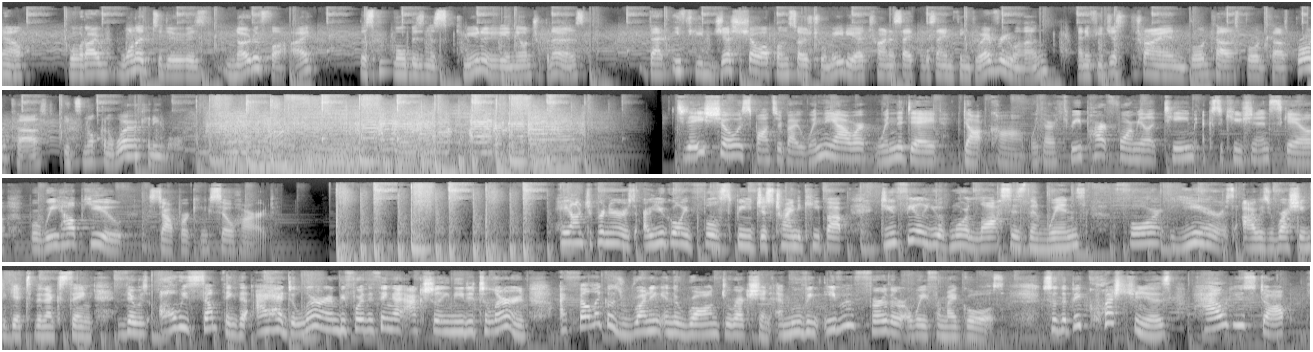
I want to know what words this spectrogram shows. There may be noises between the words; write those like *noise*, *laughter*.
Now, what I wanted to do is notify the small business community and the entrepreneurs that if you just show up on social media trying to say the same thing to everyone, and if you just try and broadcast, broadcast, broadcast, it's not going to work anymore. Today's show is sponsored by Win the Hour, wintheday.com with our three part formula team, execution, and scale, where we help you stop working so hard. Hey, entrepreneurs, are you going full speed just trying to keep up? Do you feel you have more losses than wins? For years, I was rushing to get to the next thing. There was always something that I had to learn before the thing I actually needed to learn. I felt like I was running in the wrong direction and moving even further away from my goals. So the big question is how do you stop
